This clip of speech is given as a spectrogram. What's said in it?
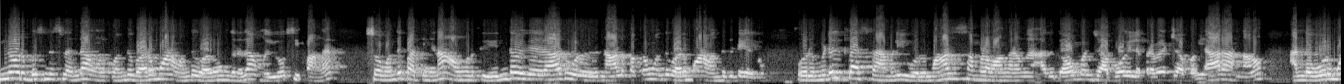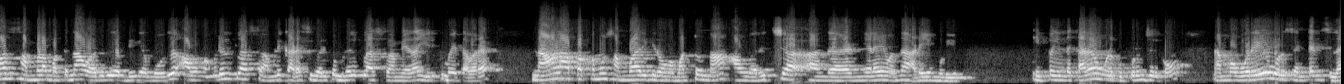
இன்னொரு பிசினஸ்ல இருந்து அவங்களுக்கு வந்து வருமானம் வந்து வருங்கிறத அவங்க யோசிப்பாங்க. ஸோ வந்து பார்த்தீங்கன்னா அவங்களுக்கு எந்த வித ஏதாவது ஒரு நாலு பக்கம் வந்து வருமானம் வந்துகிட்டே இருக்கும். ஒரு மிடில் கிளாஸ் ஃபேமிலி ஒரு மாத சம்பளம் வாங்குறவங்க அது கவர்மெண்ட் ஜாபோ இல்லை ப்ரைவேட் ஜாபோ யாராக இருந்தாலும் அந்த ஒரு மாத சம்பளம் மட்டும்தான் வருது அப்படிங்கும் போது அவங்க மிடில் கிளாஸ் ஃபேமிலி கடைசி வரைக்கும் மிடில் கிளாஸ் ஃபேமிலியாக தான் இருக்குமே தவிர நாலா பக்கமும் சம்பாதிக்கிறவங்க மட்டும்தான் அவங்க ரிச்சா அந்த நிலையை வந்து அடைய முடியும். இப்ப இந்த கதை உங்களுக்கு புரிஞ்சிருக்கும். நம்ம ஒரே ஒரு சென்டென்ஸ்ல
